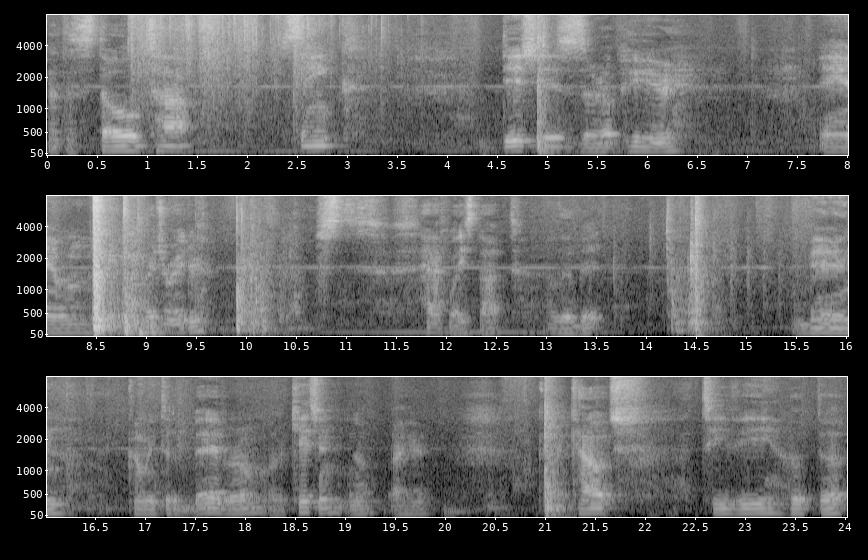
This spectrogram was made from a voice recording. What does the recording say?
Got the stove top, sink, dishes are up here, and refrigerator. Halfway stocked a little bit. Then coming to the bedroom or the kitchen, you know, right here. Got a couch, TV hooked up,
